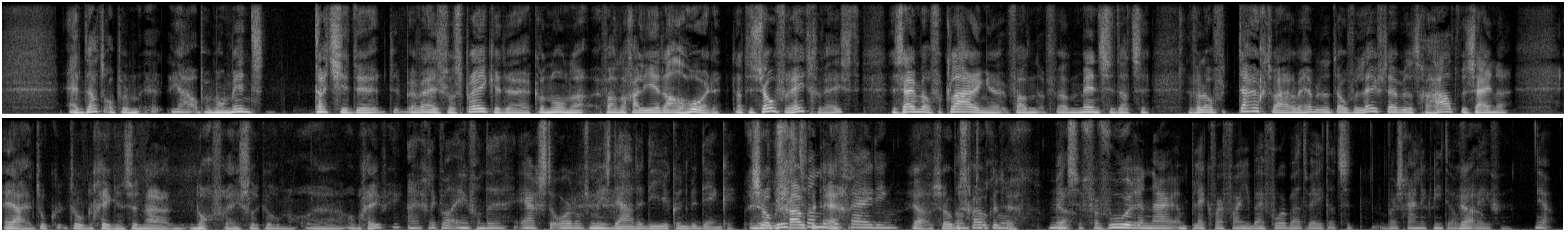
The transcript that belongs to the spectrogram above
En dat op een, ja, op een moment dat je de, de, bij wijze van spreken de kanonnen van de geallieerden al hoorde. Dat is zo vreed geweest. Er zijn wel verklaringen van, van mensen dat ze ervan overtuigd waren. We hebben het overleefd, we hebben het gehaald, we zijn er. En ja, en toen, toen gingen ze naar een nog vreselijke om, uh, omgeving. Eigenlijk wel een van de ergste oorlogsmisdaden die je kunt bedenken. In zo beschouw ik het de echt. bevrijding. Ja, zo beschouw ik het echt. Mensen ja. vervoeren naar een plek waarvan je bij voorbaat weet dat ze het waarschijnlijk niet overleven. ja. ja.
